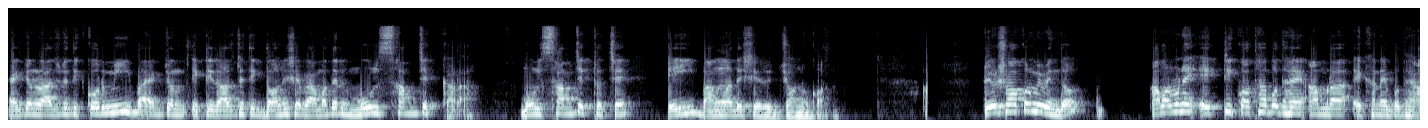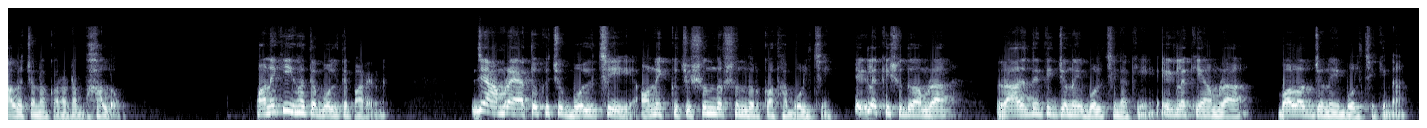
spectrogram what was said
একজন রাজনৈতিক কর্মী বা একজন একটি রাজনৈতিক দল হিসেবে আমাদের মূল সাবজেক্ট কারা? মূল সাবজেক্ট হচ্ছে এই বাংলাদেশের জনগণ। প্রিয় সহকর্মীবৃন্দ, আমার মনে একটি কথা বোধহয় আমরা এখানে বোধহয় আলোচনা করাটা ভালো। অনেকেই হয়তো বলতে পারেন যে আমরা এত কিছু বলছি, অনেক কিছু সুন্দর সুন্দর কথা বলছি। এগুলা কি শুধু আমরা রাজনীতির জন্যই বলছি নাকি? এগুলা কি আমরা বলার জন্যই বলছি কিনা?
